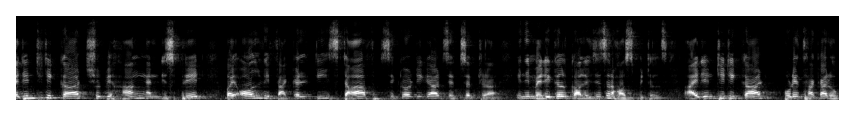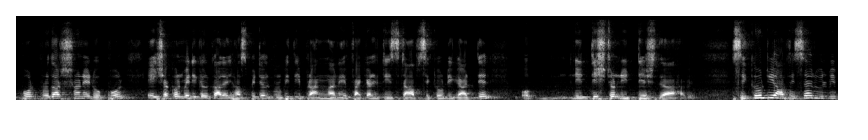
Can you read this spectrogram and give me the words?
identity card should be hung and displayed by all the faculty staff security guards etcetera in the medical colleges and hospitals identity card পড়ে থাকার ওপর, প্রদর্শনের ওপর, এই সকল মেডিকেল কলেজ হসপিটাল প্রভৃতি প্রাঙ্গণে ফ্যাকাল্টি স্টাফ সিকিউরিটি গার্ডদের নির্দিষ্ট নির্দেশ দেওয়া হবে। Security officer will be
